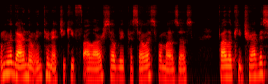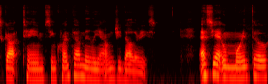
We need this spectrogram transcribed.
Um lugar na internet que falar sobre pessoas famosas falou que Travis Scott tem 50 milhões de dólares. Esse é um muito,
